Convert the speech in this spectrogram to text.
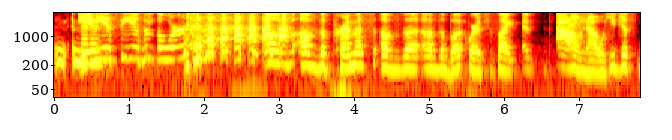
Meta- idiocy isn't the word of of the premise of the of the book where it's just like I don't know, he just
